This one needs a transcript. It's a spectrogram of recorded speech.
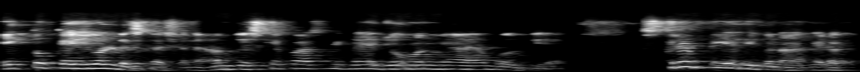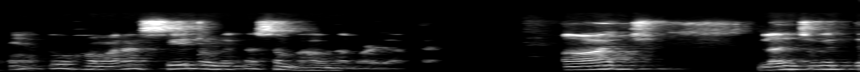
एक तो कैजुअल डिस्कशन है। हम जिसके पास भी गए, जो मन में आया बोल दिया। स्क्रिप्ट यदि बना के रखते हैं तो हमारा सेल होने का संभावना बढ़ जाता है। आज लंच विद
